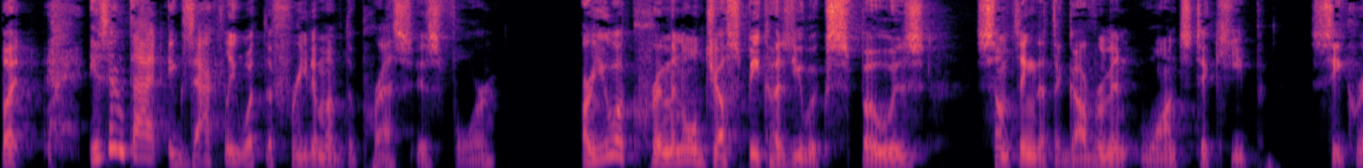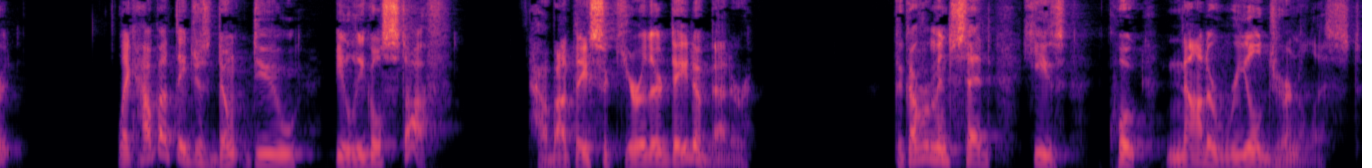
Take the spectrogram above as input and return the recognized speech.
but isn't that exactly what the freedom of the press is for? Are you a criminal just because you expose something that the government wants to keep secret? Like, how about they just don't do illegal stuff? How about they secure their data better? The government said he's, quote, not a real journalist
